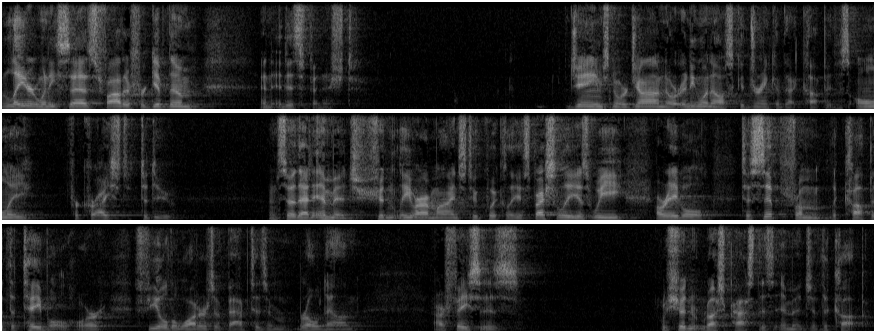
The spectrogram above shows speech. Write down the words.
Later when he says, Father, forgive them, and it is finished. James nor John nor anyone else could drink of that cup. It was only for Christ to do. And so that image shouldn't leave our minds too quickly, especially as we are able to sip from the cup at the table or feel the waters of baptism roll down our faces. We shouldn't rush past this image of the cup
